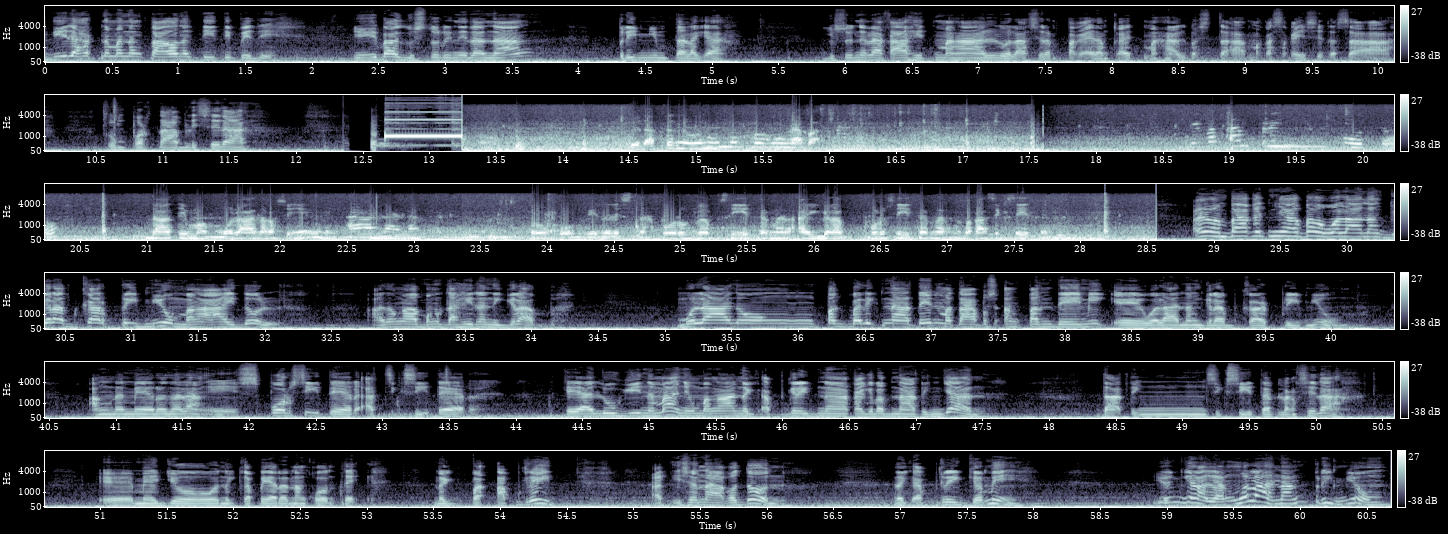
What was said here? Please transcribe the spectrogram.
hindi lahat naman ng tao nagtitipid eh. Yung iba gusto rin nila ng premium talaga. Gusto nila kahit mahal, wala silang pakialam kahit mahal basta makasakay sila sa komportable sila. Good afternoon. Ano po? Tapa. Di ba pang premium po to? Dati ma'am, wala na kasi ngayon eh. Ah, wala lang premium. Opo, binalis na. Puro grab seater na. Ay, grab, puro seater na. Baka six seater. Bakit nga ba wala ng grab car premium mga idol? Ano nga bang dahilan ni grab? Mula nung pagbalik natin matapos ang pandemic, eh wala ng grab car premium. Ang na meron na lang is 4 seater at 6 seater. Kaya lugi naman yung mga nag-upgrade na kagrab natin dyan. Dating 6 seater lang sila. Eh medyo nagkapera ng konti. Nagpa-upgrade. At isa na ako doon. Nag-upgrade kami. Yun nga lang, wala nang premium.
